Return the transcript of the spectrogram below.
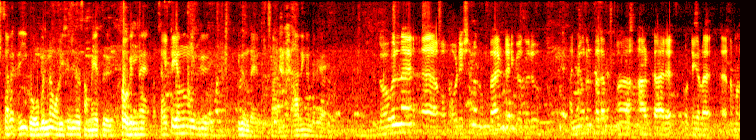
സാറേ ഈ ഗോകുലിനെ ഓഡീഷൻ ചെയ്ത സമയത്ത് ഗോകുലിനെ സെലക്ട് ചെയ്യാൻ ഇതെന്തായിരുന്നു സാറിന് ആദ്യം കണ്ടൊരു കാര്യം. ഗോകുലിനെ ഓഡീഷന് മുമ്പായിട്ട് എനിക്ക് തോന്നുന്നൊരു അഞ്ഞൂറിൽ പരം ആൾക്കാർ കുട്ടികളെ നമ്മൾ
